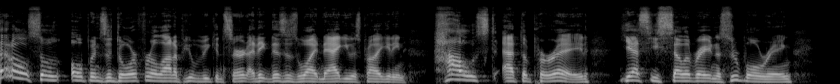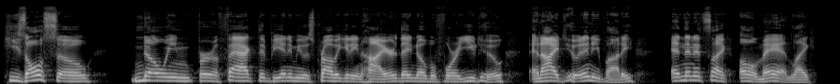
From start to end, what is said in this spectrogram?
that also opens the door for a lot of people to be concerned. I think this is why Nagy was probably getting housed at the parade. Yes, he's celebrating a Super Bowl ring. He's also knowing for a fact that Bieniemy was probably getting hired. They know before you do, and I do, and anybody. And then it's like, oh man, like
